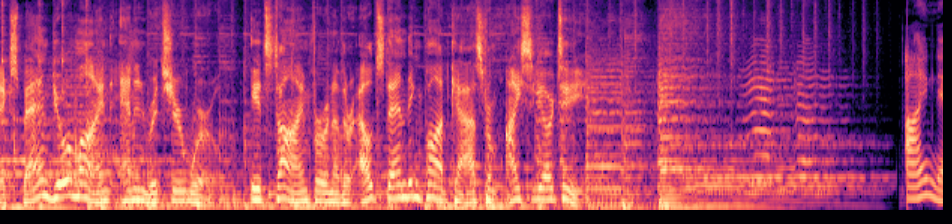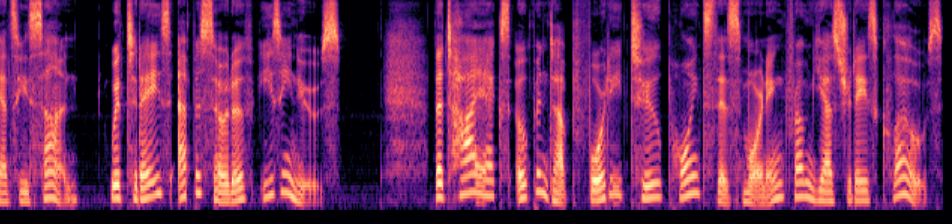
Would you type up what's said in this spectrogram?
Expand your mind and enrich your world. It's time for another outstanding podcast from ICRT. I'm Nancy Sun with today's episode of EZ News. The TAIEX opened up 42 points this morning from yesterday's close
